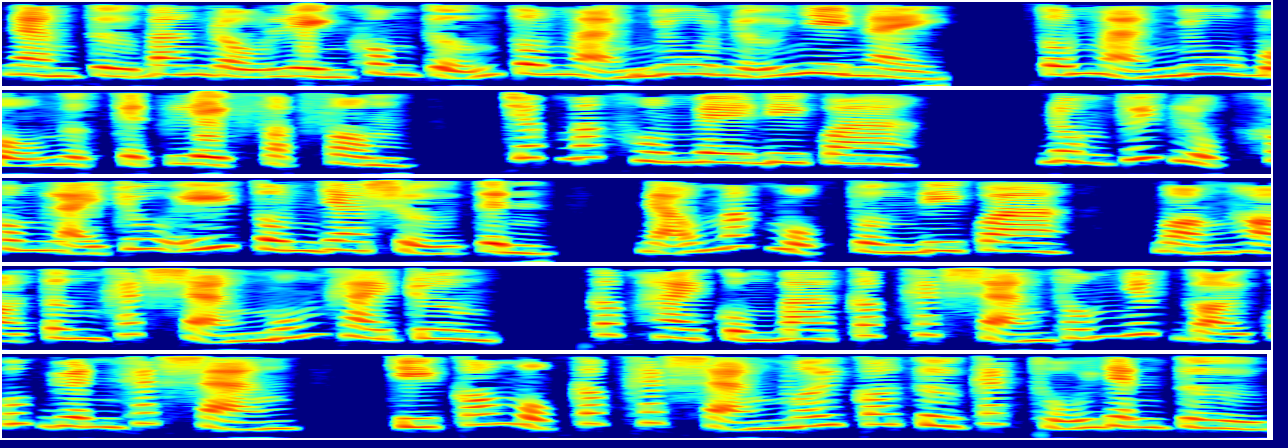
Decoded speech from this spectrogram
nàng từ ban đầu liền không tưởng tôn mạng nhu nữ nhi này, tôn mạng nhu bộ ngực kịch liệt phập phòng, chớp mắt hôn mê đi qua, đông tuyết lục không lại chú ý tôn gia sự tình, đảo mắt một tuần đi qua, bọn họ tân khách sạn muốn khai trương, cấp 2 cùng 3 cấp khách sạn thống nhất gọi quốc doanh khách sạn, chỉ có một cấp khách sạn mới có tư cách thủ danh từ,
